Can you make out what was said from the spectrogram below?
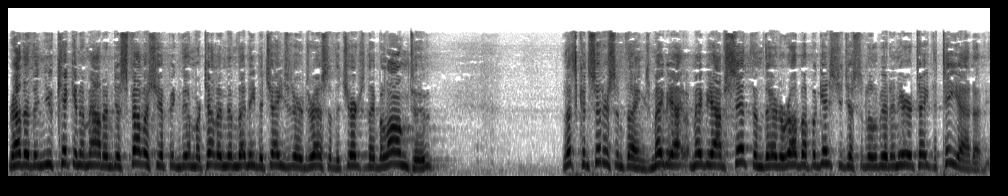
Rather than you kicking them out and disfellowshipping them or telling them they need to change their address of the church they belong to, let's consider some things. Maybe, I, maybe I've sent them there to rub up against you just a little bit and irritate the tea out of you.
